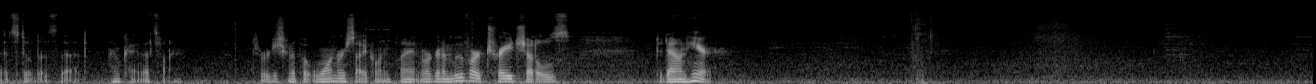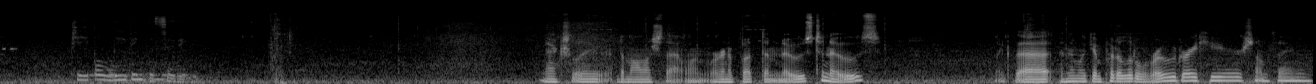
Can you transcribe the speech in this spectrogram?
That still does that. Okay, that's fine. So we're just going to put one recycling plant and we're going to move our trade shuttles to down here. People leaving the city. Actually, demolish that one. We're gonna put them nose to nose. Like that. And then we can put a little road right here or something.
